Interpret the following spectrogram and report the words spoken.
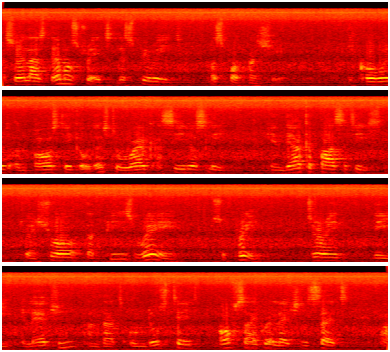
as well as demonstrate the spirit of sportsmanship. He called on all stakeholders to work assiduously in their capacities to ensure that peace reigns supreme during the election and that Ondo State off-cycle election sets a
